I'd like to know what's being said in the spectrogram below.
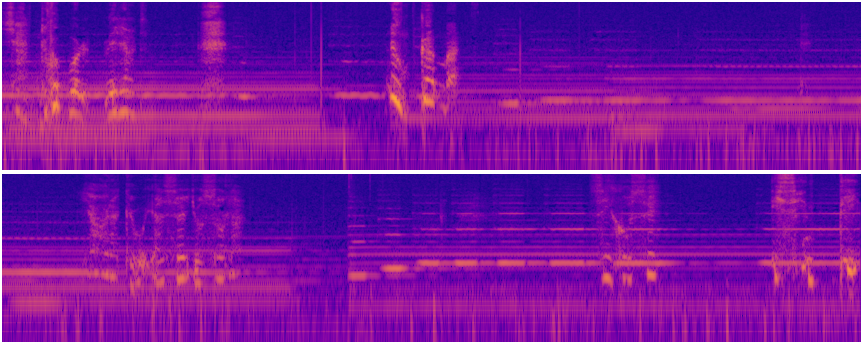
Ya no volverás. Hacer yo sola? Sin José y sin ti.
